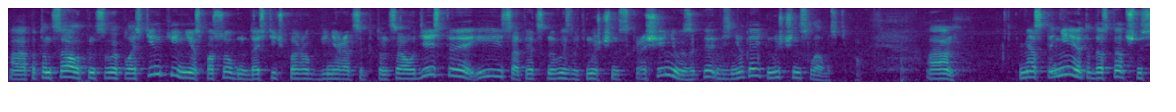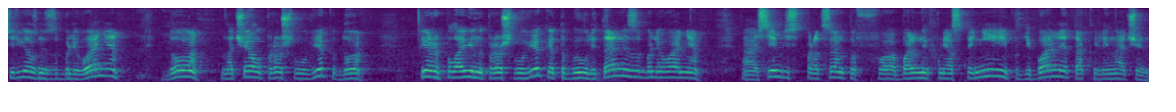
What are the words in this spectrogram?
а, потенциал концевой пластинки не способны достичь порога генерации потенциала действия и, соответственно, вызвать мышечное сокращение, возникает мышечная слабость. А миостения – это достаточно серьезное заболевание. До начала прошлого века, до первой половины прошлого века это было летальное заболевание. 70% а, больных миостенией погибали так или иначе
